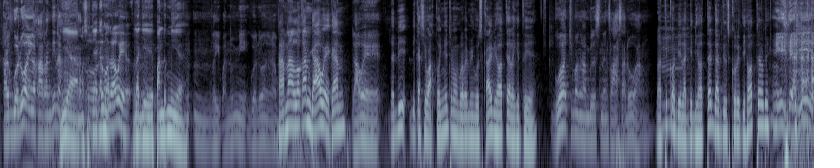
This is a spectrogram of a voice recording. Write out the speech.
kayak gua doang yang karantina. kan? Iya, Satu- maksudnya Oh, kan gawe ya? lagi pandemi ya. Mm-mm, lagi pandemi, gua doang yang Karena lo kan gawe kan. gawe. Jadi dikasih waktunya cuma beberapa minggu sekali di hotel gitu ya. Gua cuma ngambil Senin Selasa doang. Berarti kok dia lagi di hotel gantiin security hotel nih. Iya. Iya.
